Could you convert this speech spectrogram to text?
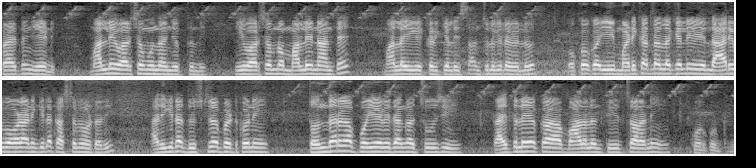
ప్రయత్నం చేయండి. మళ్ళీ వర్షం ఉందని చెప్తుంది. ఈ వర్షంలో మళ్ళీ నాంతే మళ్ళీ ఇక్కడికి వెళ్ళి సంచులు గిట్ల వెళ్ళు. ఒక్కొక్క ఈ మడికట్లకి వెళ్ళి లారీ పోవడానికి కష్టమే ఉంటుంది. అది గిట్ట దృష్టిలో పెట్టుకొని తొందరగా పోయే విధంగా చూసి రైతుల యొక్క బాధలను తీర్చాలని కోరుకుంటున్నాను.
